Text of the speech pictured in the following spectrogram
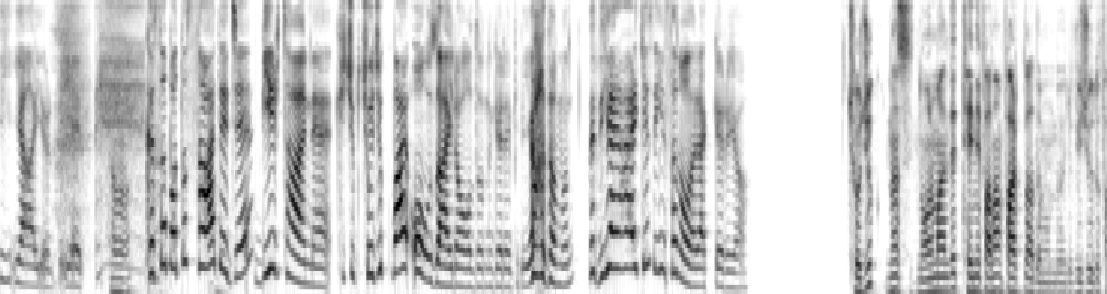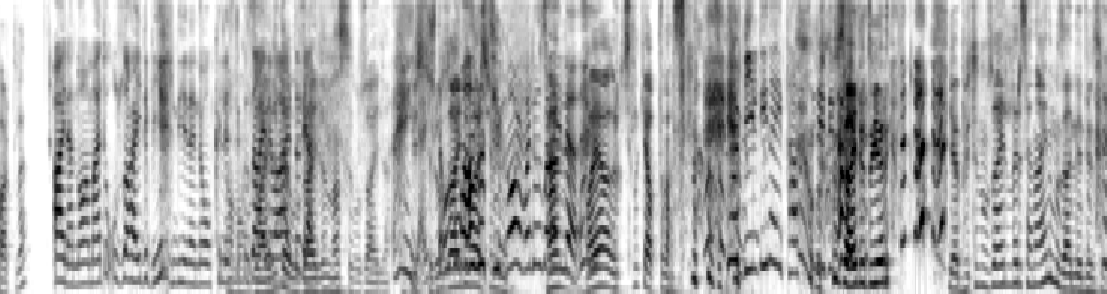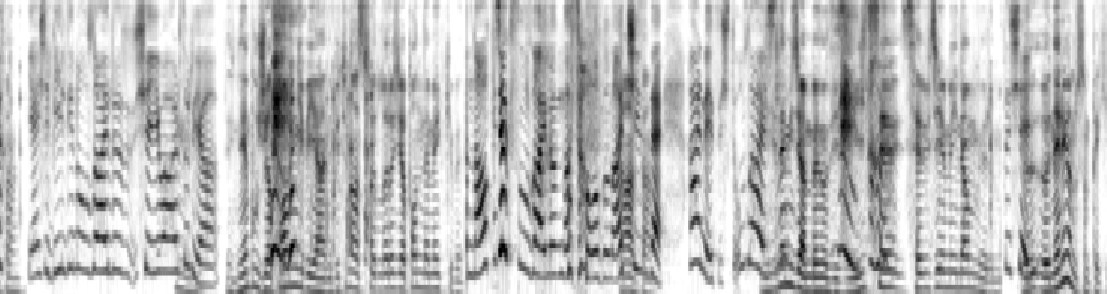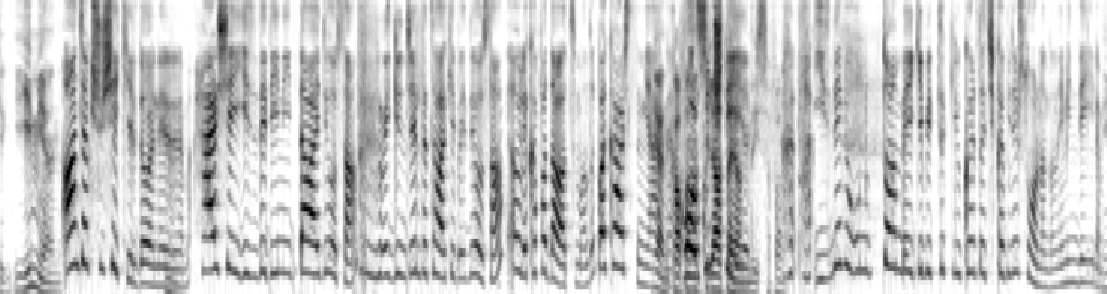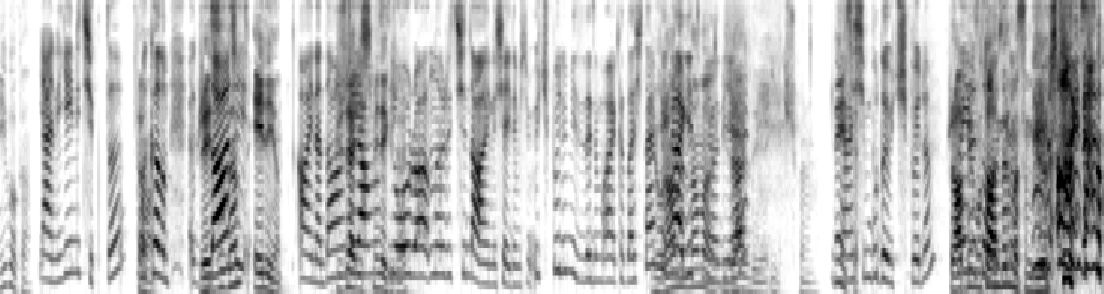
ya hayır değil. tamam. Kasabada sadece bir tane küçük çocuk var o uzaylı olduğunu görebiliyor adamın. Diğer herkes insan olarak görüyor. Çocuk nasıl? Normalde teni falan farklı adamın böyle. Vücudu farklı. Aynen normalde uzaylı bildiğin hani o klasik Ama uzaylı, uzaylı da vardır uzaylı nasıl uzaylı? ya. Bir ya sürü işte uzaylı var şimdi. normal uzaylı. Sen bayağı ırkçılık yaptın aslında. ya bildiğin hani tasvir edilen. uzaylı duyarım. Ya bütün uzaylıları sen aynı mı zannediyorsun falan? ya işte bildiğin o uzaylı şeyi vardır Hmm. ya. E Ne bu Japon gibi yani. Bütün Asyalılara Japon demek gibi. Ne yapacaksın uzaylının nasıl olduğunu aç Tamam, izle. tamam. Her neyse işte uzaylı. İzlemeyeceğim ben o diziyi. Hiç sev- seveceğime inanmıyorum. İşte şey Ö- öneriyor musun peki? İyi mi yani? Ancak şu şekilde öneririm. Her şeyi izlediğini iddia ediyorsan ve günceli de takip ediyorsan öyle kafa dağıtmalı. Bakarsın yani. Yani, kafana Korkunç silah değil. dayandıysa falan. İzle ve unuttan belki bir tık yukarıda çıkabilir sonradan emin değilim. İyi bakalım. Yani yeni çıktı. Tamam. Bakalım. Ee, Daha önce Resident Alien. aynen daha Güzel, önce yalnız güzel. yoranlar için de aynı şey demiştim. 3 bölüm izledim arkadaşlar. Fena Yoran'ın gitmiyor ama diye. güzeldi ilk üç bölümü. Neyse. Yani şimdi bu da 3 bölüm. Rabbim hayırlısı utandırmasın diyoruz. Aynen.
